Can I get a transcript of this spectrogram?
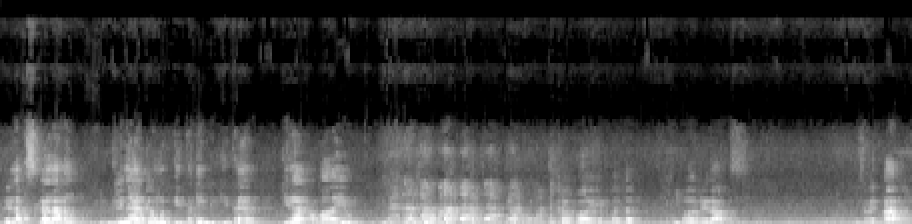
Relax ka lang. Ginagamot kita, hindi kita kinakabayo. Kabayo ba ito? Oh, relax. Masakit pa?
